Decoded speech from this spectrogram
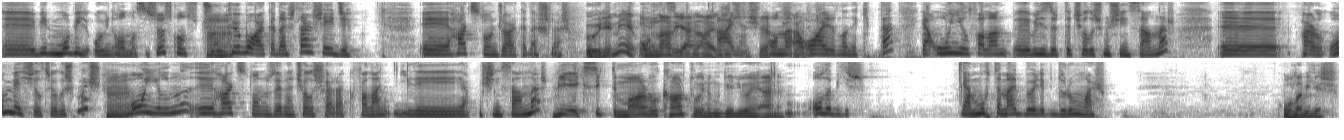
e, bir mobil oyun olması söz konusu. Çünkü bu arkadaşlar şeyci. E, Hearthstone'cu arkadaşlar. Öyle mi? Onlar yani ayrılmıştı Aynen. şey Onlar o ayrılan ekipten. Yani 10 yıl falan e, Blizzard'da çalışmış insanlar. E, pardon 15 yıl çalışmış. 10 yılını e, Hearthstone üzerine çalışarak falan e, yapmış insanlar. Bir eksikti Marvel kart oyunu mu geliyor yani? Olabilir. Yani muhtemel böyle bir durum var. Olabilir.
